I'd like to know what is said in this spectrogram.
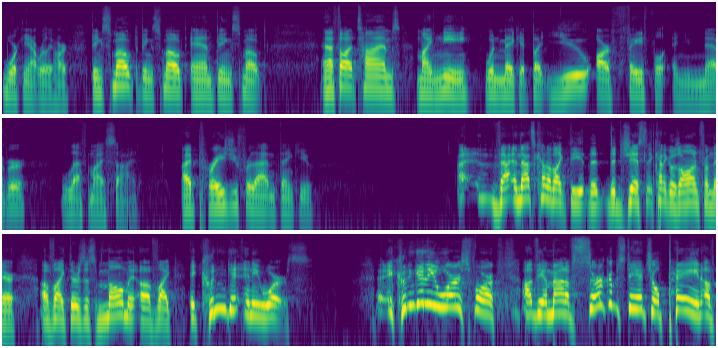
working out really hard, being smoked, being smoked, and being smoked. And I thought at times my knee wouldn't make it, but you are faithful and you never left my side. I praise you for that and thank you. I, that and that's kind of like the, the the gist. It kind of goes on from there of like there's this moment of like it couldn't get any worse. It couldn't get any worse for uh, the amount of circumstantial pain of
